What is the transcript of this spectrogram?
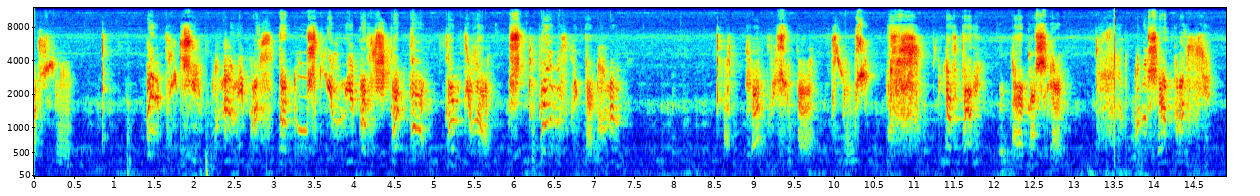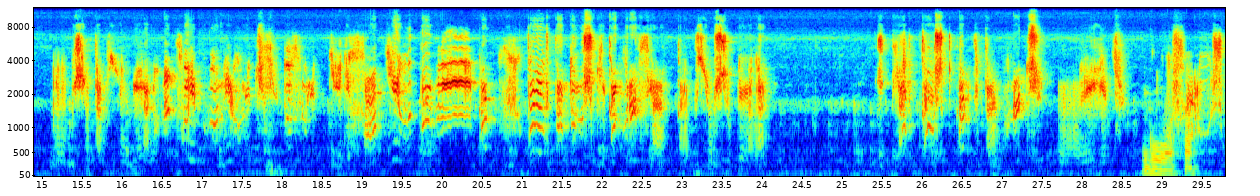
страшно. Выпричи, маме простодушки, мне простодушки. Как дела? Что было с Как Жалко сюда, слушай. Я там, да, пошла. Он еще раз, он еще там все умер. Он планировал, что телефон делал, ну, как подушки, как графя, как все, что было. И я кошки, как-то ну, там хочу. Гоша. Хорош.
